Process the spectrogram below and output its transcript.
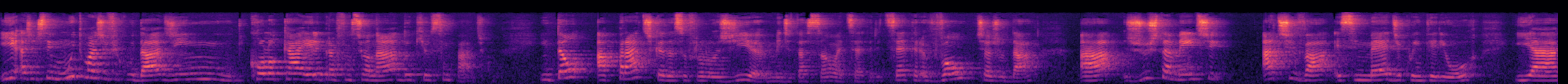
E a gente tem muito mais dificuldade em colocar ele para funcionar do que o simpático. Então, a prática da sofrologia, meditação, etc, etc, vão te ajudar a justamente ativar esse médico interior e a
